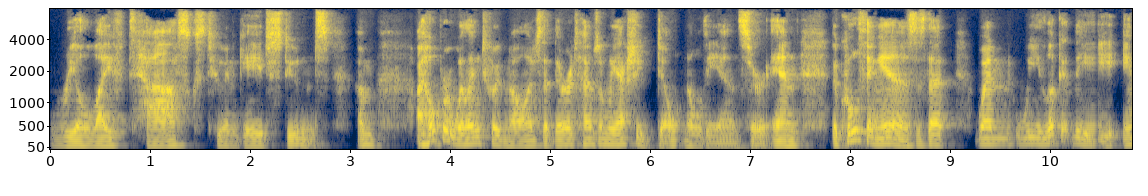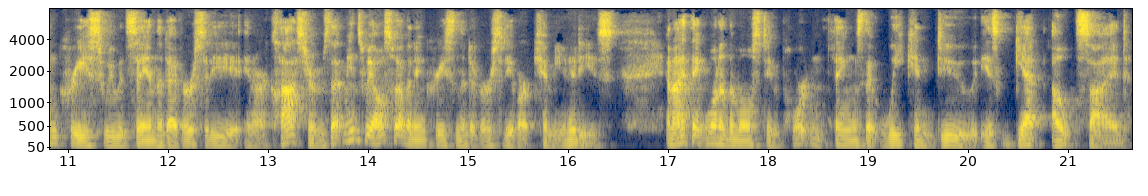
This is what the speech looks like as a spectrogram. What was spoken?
real life tasks to engage students, um, I hope we're willing to acknowledge that there are times when we actually don't know the answer. And the cool thing is, is that when we look at the increase, we would say in the diversity in our classrooms, that means we also have an increase in the diversity of our communities. And I think one of the most important things that we can do is get outside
